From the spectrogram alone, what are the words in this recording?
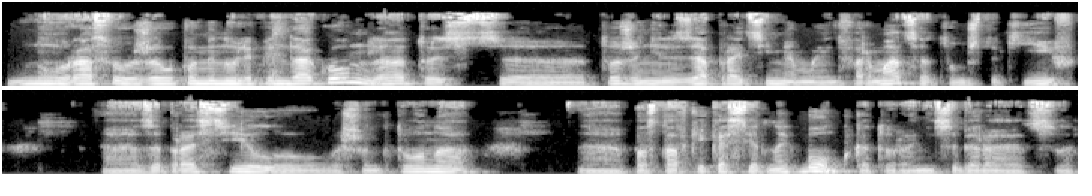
Ну, раз вы уже упомянули Пентагон, да, то есть э, тоже нельзя пройти мимо информации о том, что Киев э, запросил у Вашингтона Э, поставки кассетных бомб, которые они собираются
